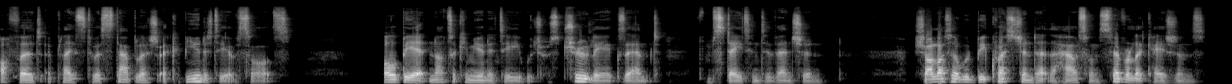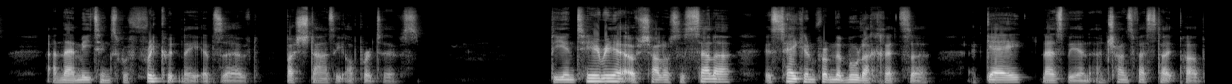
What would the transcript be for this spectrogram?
offered a place to establish a community of sorts, albeit not a community which was truly exempt from state intervention. Charlotta would be questioned at the house on several occasions, and their meetings were frequently observed by Stasi operatives. The interior of Charlotta's cellar is taken from the Mulackritze, a gay, lesbian, and transvestite pub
